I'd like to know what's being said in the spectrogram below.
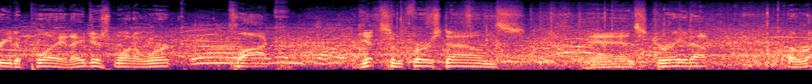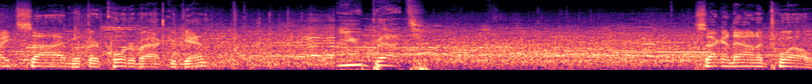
Free to play. They just want to work clock, get some first downs, and straight up the right side with their quarterback again. You bet. Second down at 12.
